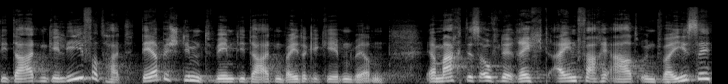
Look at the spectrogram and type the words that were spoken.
die Daten geliefert hat, der bestimmt, wem die Daten weitergegeben werden. Er macht es auf eine recht einfache Art und Weise,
